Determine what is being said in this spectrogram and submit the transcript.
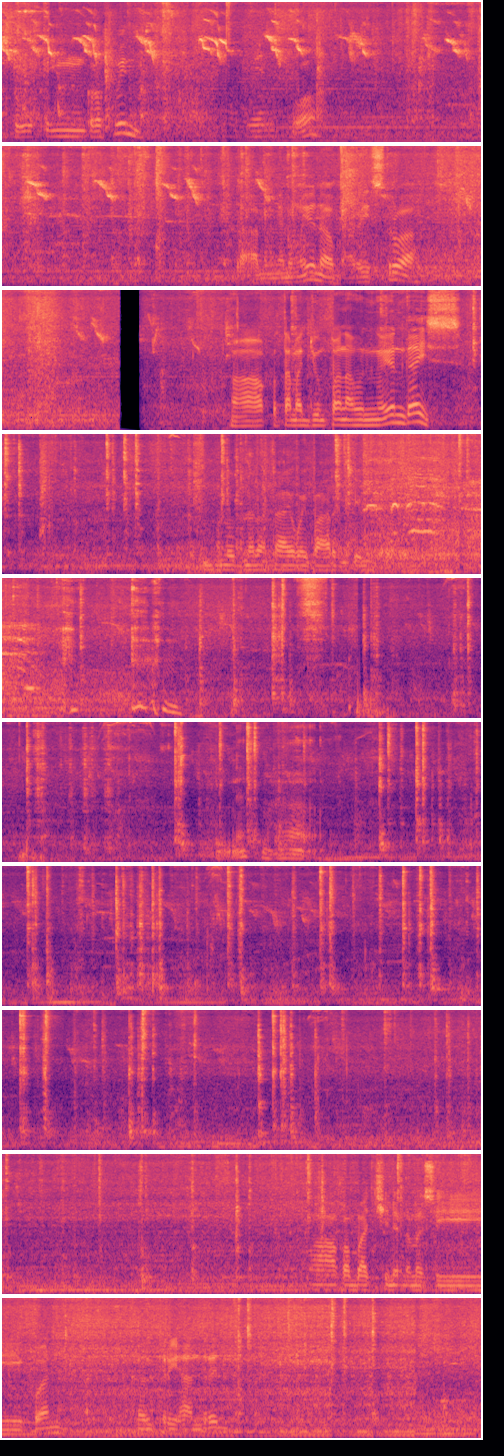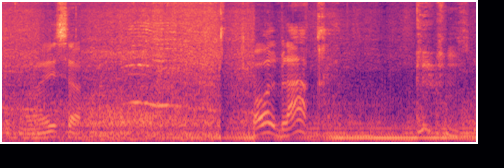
shooting crosswind. Wow. Daming ano ngayon ah, parehistro ah. Nakakatamad yung panahon ngayon guys. Manood na lang tayo kay parang Kim. Yun na. Naka- Makakabatch na naman si Kwan. L300. Ayos ah. All black.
